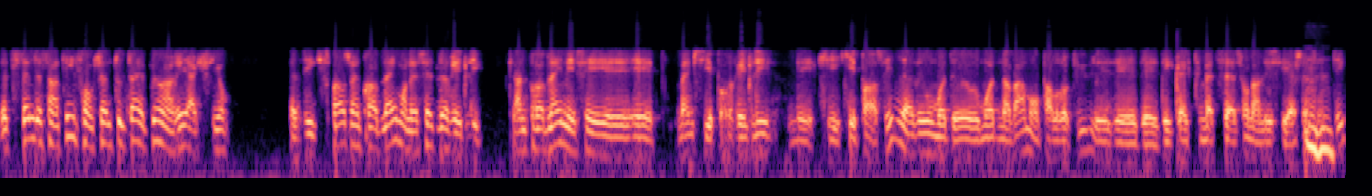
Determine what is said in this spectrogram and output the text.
le système de santé il fonctionne tout le temps un peu en réaction. C'est-à-dire qu'il se passe un problème, on essaie de le régler. Quand le problème est fait, même s'il n'est pas réglé, mais qui, est passé, vous savez, au mois de, au mois de novembre, on parlera plus des, des, des, climatisations dans les CHSLD. Mhm.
